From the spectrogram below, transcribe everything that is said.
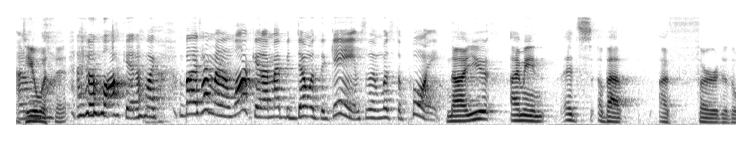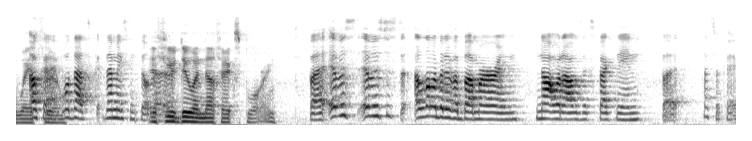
and Deal unlock- with it." and unlock it." I'm like, by the time I unlock it, I might be done with the game. So then, what's the point? No, you. I mean, it's about a third of the way Okay, through well that's good. that makes me feel if better. you do enough exploring. But it was it was just a little bit of a bummer and not what I was expecting. But that's okay.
